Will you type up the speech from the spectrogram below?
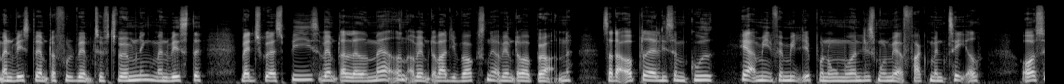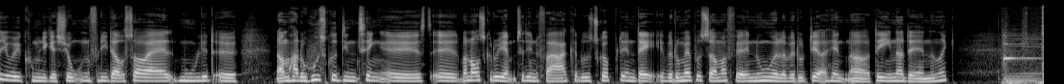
Man vidste, hvem der fulgte hvem til svømning. Man vidste, hvad de skulle have spise, hvem der lavede maden, og hvem der var de voksne, og hvem der var børnene. Så der opdagede jeg ligesom, Gud, her er min familie på nogle måder en lille smule mere fragmenteret. Også jo i kommunikationen, fordi der jo så er alt muligt. Øh, Nå, har du husket dine ting? Øh, øh, hvornår skal du hjem til din far? Kan du skubbe det en dag? Vil du med på sommerferie nu, eller vil du derhen? Og det ene og det andet, ikke?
